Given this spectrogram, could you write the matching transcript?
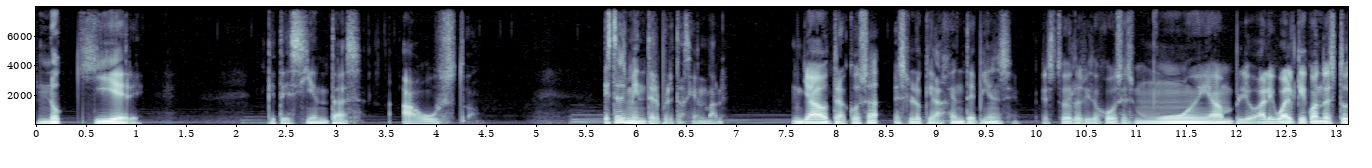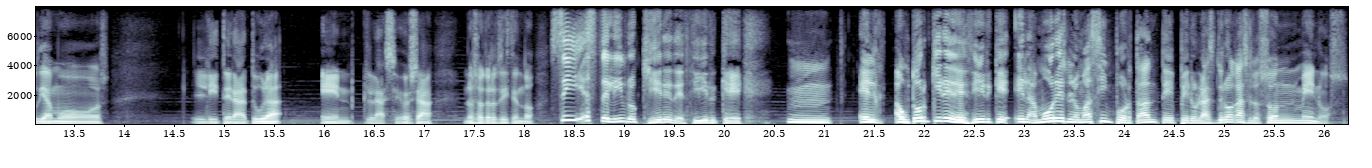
No quiere que te sientas a gusto. Esta es mi interpretación, ¿vale? Ya otra cosa es lo que la gente piense. Esto de los videojuegos es muy amplio. Al igual que cuando estudiamos literatura en clase. O sea, nosotros diciendo, sí, este libro quiere decir que... Mm, el autor quiere decir que el amor es lo más importante, pero las drogas lo son menos.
